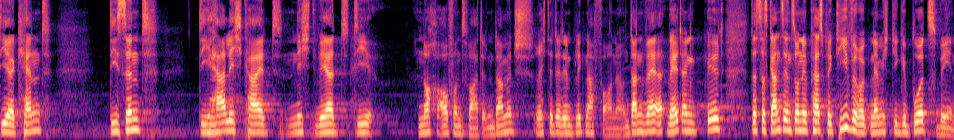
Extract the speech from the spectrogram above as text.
die er kennt, die sind die Herrlichkeit nicht wert, die noch auf uns wartet. Und damit richtet er den Blick nach vorne. Und dann wählt ein Bild, das das Ganze in so eine Perspektive rückt, nämlich die Geburtswehen.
